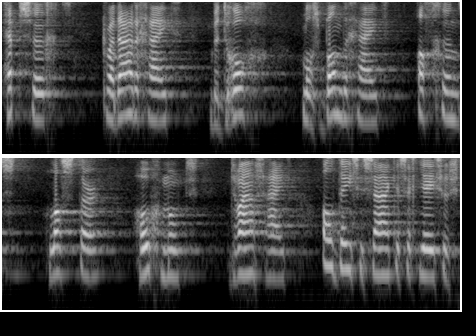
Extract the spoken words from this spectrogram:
hebzucht, kwaadaardigheid, bedrog, losbandigheid, afgunst, laster, hoogmoed, dwaasheid. Al deze zaken, zegt Jezus,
